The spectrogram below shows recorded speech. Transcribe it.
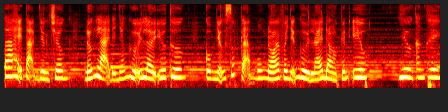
ta hãy tạm dừng chân, đứng lại để nhắn gửi lời yêu thương, cùng những xúc cảm muốn nói với những người lái đò kính yêu. Dương Anh Thi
